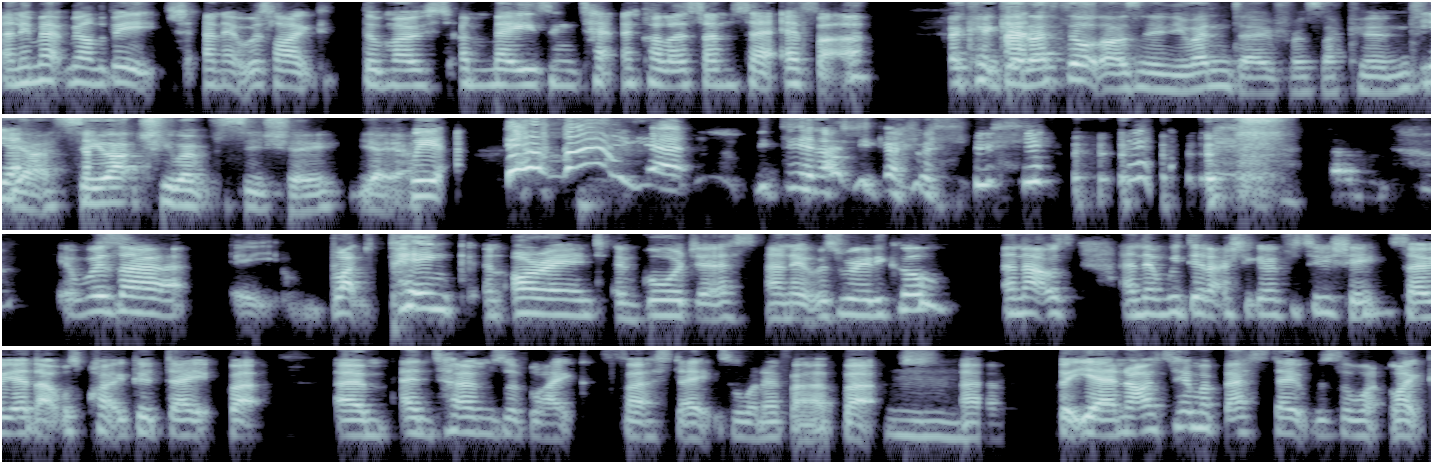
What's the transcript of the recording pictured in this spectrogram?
And he met me on the beach and it was like the most amazing technicolor sunset ever. Okay, good. And, I thought that was an innuendo for a second. Yeah. yeah. So you actually went for sushi. Yeah, yeah. We yeah, we did actually go for sushi. um, it was a uh, like pink and orange and gorgeous, and it was really cool. And that was, and then we did actually go for sushi. So yeah, that was quite a good date. But um, in terms of like first dates or whatever, but mm. uh, but yeah, no, I'd say my best date was the one like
